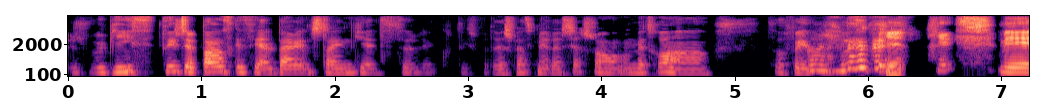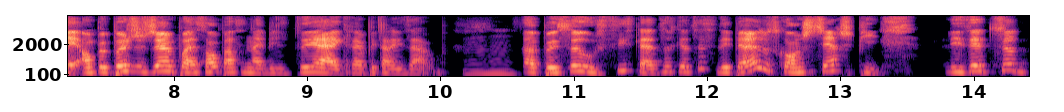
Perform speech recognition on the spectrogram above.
je veux bien citer, je pense que c'est Albert Einstein qui a dit ça. là. Écoutez, il faudrait que je fasse mes recherches. On le mettra en, sur Facebook. Mais on peut pas juger un poisson par son habileté à grimper dans les arbres. Mhm. C'est un peu ça aussi, c'est-à-dire que, tu sais, c'est des périodes où ce qu'on cherche, puis les études,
